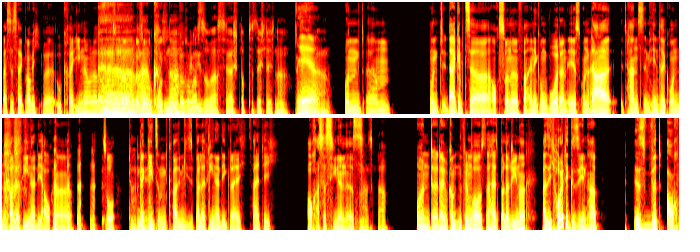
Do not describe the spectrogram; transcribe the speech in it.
was ist er, glaube ich, äh, Ukraine oder Äh, sowas? oder, oder war so, Ukrainer, oder irgendwie sowas. sowas. Ja, ich glaube tatsächlich, ne? Ja, ja. Und, ähm, und da gibt es ja auch so eine Vereinigung, wo er dann ist. Und Ah, da tanzt im Hintergrund eine Ballerina, die auch eine. so. Und da geht es um quasi um diese Ballerina, die gleichzeitig auch Assassinin ist. Alles klar. Und äh, da kommt ein Film raus, der heißt Ballerina. Was ich heute gesehen habe, es wird auch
